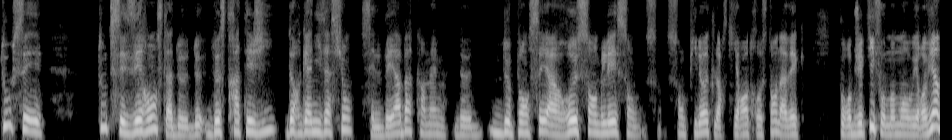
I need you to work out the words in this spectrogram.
tous ces, toutes ces errances-là de, de, stratégie, d'organisation, c'est le béaba quand même, de, de penser à ressangler son, son pilote lorsqu'il rentre au stand avec pour objectif, au moment où il revient,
